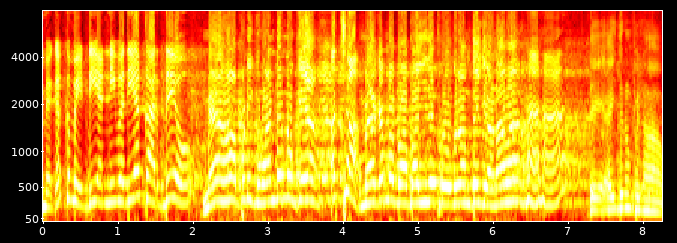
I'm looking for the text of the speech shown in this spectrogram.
ਮੈਂ ਕਿਹਾ ਕਮੇਡੀ ਇੰਨੀ ਵਧੀਆ ਕਰਦੇ ਹੋ? ਮੈਂ ਹਾਂ ਆਪਣੀ ਗਵਾਂਢਣ ਨੂੰ ਕਿਹਾ। ਅੱਛਾ। ਮੈਂ ਕਿਹਾ ਮੈਂ ਬਾਬਾ ਜੀ ਦੇ ਪ੍ਰੋਗਰਾਮ ਤੇ ਜਾਣਾ ਵਾ। ਹਾਂ ਹਾਂ। ਤੇ ਇਧਰੋਂ ਪਹਿਲਾਂ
